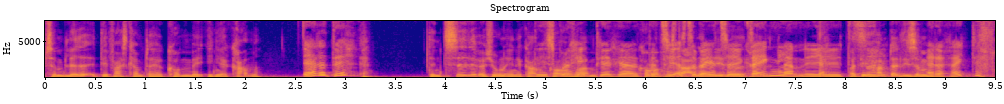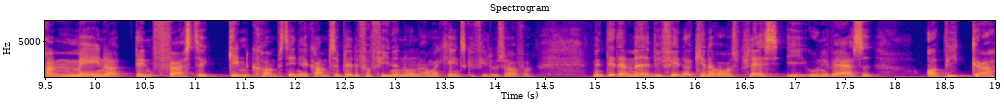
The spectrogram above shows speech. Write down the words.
som lavede, det er faktisk ham, der har kommet med enagrammet. Er det det? Ja. Den tidlige version af enagrammet Det er sgu da kommer fra helt, ham- det kan kommer fra dateres starten af tilbage til 1900-tallet. Grækenland i ja, det og det er tidlige- ham, der ligesom Er det rigtigt? fremmaner den første genkomst af enagrammet, så bliver det forfinet af nogle amerikanske filosofer. Men det der med, at vi finder kender vores plads i universet, og vi gør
